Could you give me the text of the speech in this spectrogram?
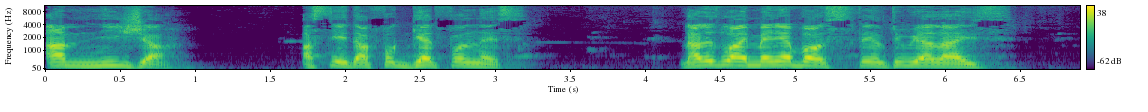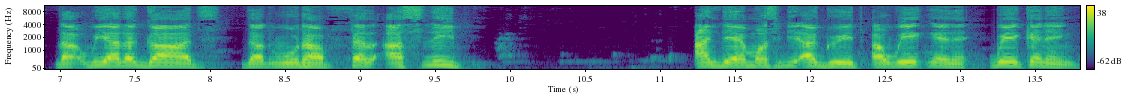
amnesia, a state of forgetfulness. That is why many of us fail to realize that we are the gods that would have fell asleep. And there must be a great awakening, awakening.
